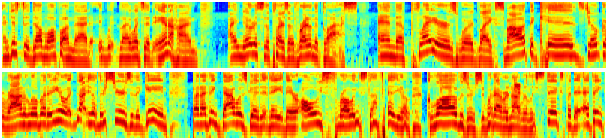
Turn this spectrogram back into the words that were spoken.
And just to double up on that, like I said, Anaheim, I noticed the players. I was right on the glass, and the players would like smile at the kids, joke around a little bit. You know, not, you know, they're serious in the game, but I think that was good. They they're always throwing stuff at you know gloves or whatever, not really sticks, but I think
